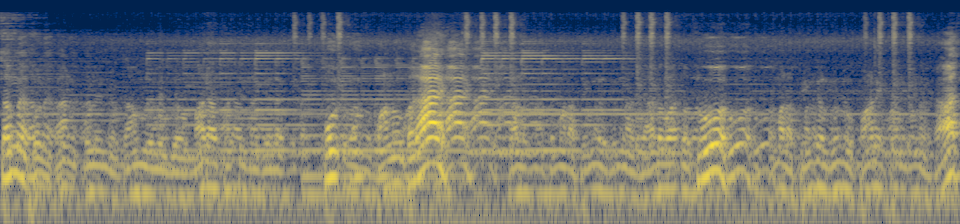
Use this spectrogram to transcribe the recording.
તમે પણ કાન ખોલીને સાંભળી જાઓ મારા સાથેના જરા પોતાનું પાણું ભરાય તમારા ફિંગર ગુના જાડવા તો તું તમારા ફિંગર ઘરનું પાણી પાણી મને રાત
